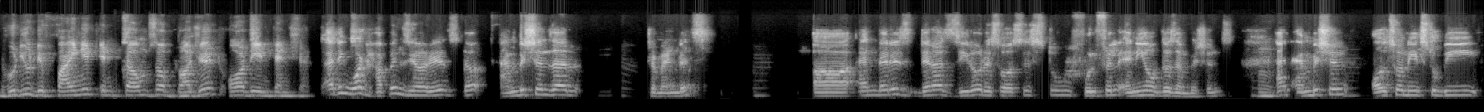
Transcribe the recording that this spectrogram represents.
would you define it in terms of budget or the intention? I think what happens here is the ambitions are tremendous, uh, and there is there are zero resources to fulfill any of those ambitions. Hmm. And ambition also needs to be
